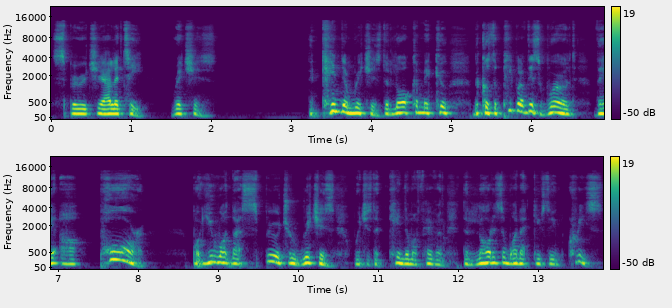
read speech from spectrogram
spirituality, riches. The kingdom riches, the Lord can make you, because the people of this world, they are poor. But you want that spiritual riches, which is the kingdom of heaven. The Lord is the one that gives the increase.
